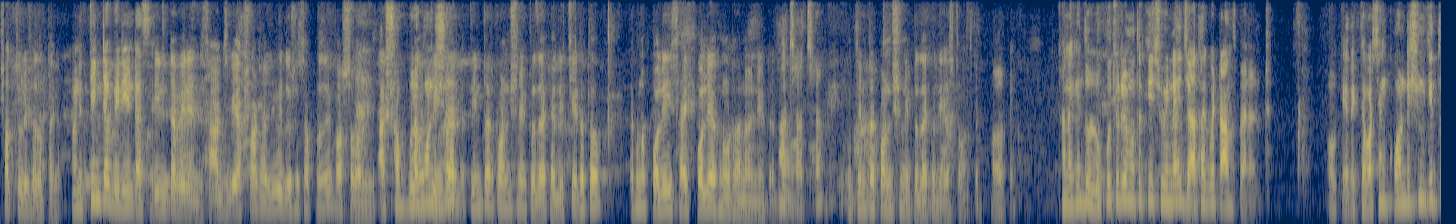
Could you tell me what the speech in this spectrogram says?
সাতচল্লিশ হাজার টাকা। মানে তিনটা ভেরিয়েন্ট আছে। তিনটা ভেরিয়েন্ট আছে আট জিবি একশো আঠাশ জিবি দুশো ছাপ্পান্ন জিবি পাঁচশো বারো জিবি আর সবগুলো কন্ডিশন তিনটার তিনটার কন্ডিশন একটু দেখা দিচ্ছি। এটা তো এখনও পলি সাইড পলি এখন ওঠানো হয়নি এটা। আচ্ছা আচ্ছা। তিনটার কন্ডিশন একটু দেখা দিই কাস্টমারকে ওকে এখানে কিন্তু লুকোচুরির মতো কিছুই নাই যা থাকবে ট্রান্সপারেন্ট ওকে দেখতে পাচ্ছেন? কন্ডিশন কিন্তু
